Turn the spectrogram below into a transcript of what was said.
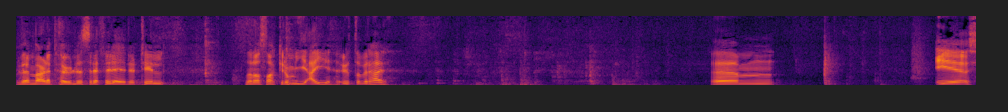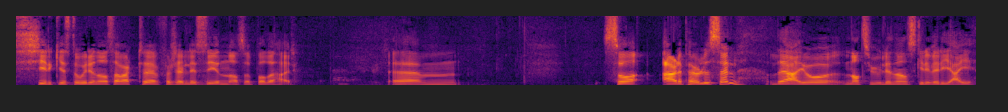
Hvem er det Paulus refererer til når han snakker om 'jeg' utover her? Um, I kirkehistorien også har det vært forskjellige syn altså, på det her. Um, så er det Paulus selv. Det er jo naturlig når han skriver 'jeg'.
